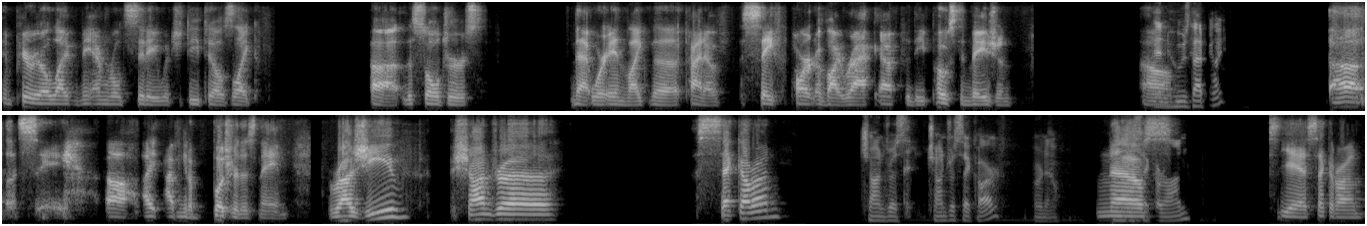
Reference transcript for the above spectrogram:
Imperial Life in the Emerald City, which details like uh, the soldiers that were in like the kind of safe part of Iraq after the post invasion. and who's that by? Uh, let's see. Uh, I, I'm going to butcher this name. Rajiv Chandra Sekaran? Chandra Chandra Sekhar or no? No. Sekaran. Yeah, Sekaran.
